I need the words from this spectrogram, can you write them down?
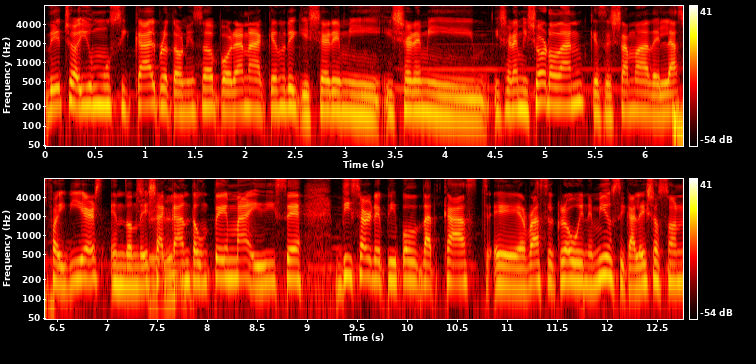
De hecho, hay un musical protagonizado por Anna Kendrick y Jeremy, y Jeremy, y Jeremy Jordan que se llama The Last Five Years, en donde Sí. ella canta un tema y dice, These are the people that cast eh, Russell Crowe in a musical. Ellos son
